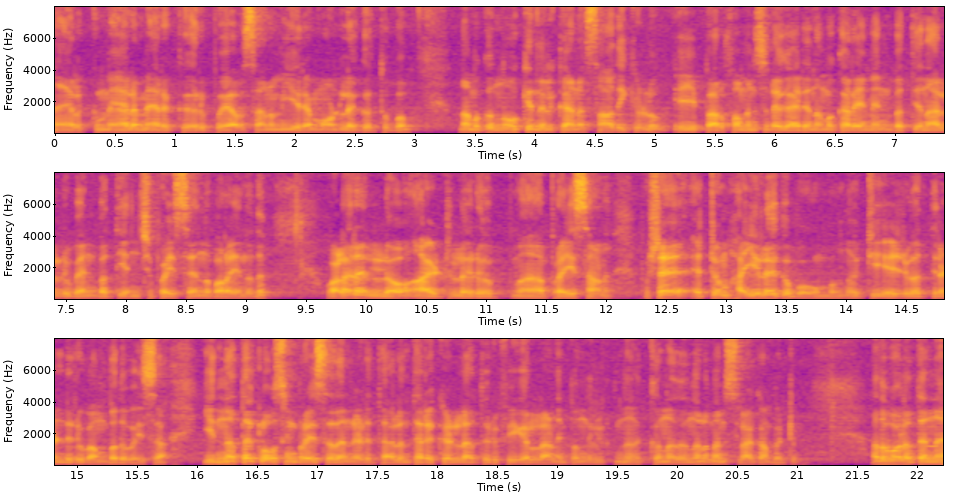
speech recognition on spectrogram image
നേർക്ക് മേലെ മേലെ കയറിപ്പോയി അവസാനം ഈ ഒരു എമൗണ്ടിലേക്ക് എത്തുമ്പം നമുക്ക് നോക്കി നിൽക്കാനേ സാധിക്കുള്ളൂ. ഈ പെർഫോമൻസിന്റെ കാര്യം നമുക്കറിയാം. എൺപത്തി നാല് രൂപ എൺപത്തി അഞ്ച് പൈസ എന്ന് പറയുന്നത് വളരെ ലോ ആയിട്ടുള്ളൊരു പ്രൈസാണ്. പക്ഷേ ഏറ്റവും ഹൈയിലേക്ക് പോകുമ്പോൾ നൂറ്റി എഴുപത്തിരണ്ട് രൂപ അമ്പത് പൈസ. ഇന്നത്തെ ക്ലോസിംഗ് പ്രൈസ് തന്നെ എടുത്താലും തിരക്കില്ലാത്തൊരു ഫിഗറിലാണ് ഇപ്പോൾ നിൽ നിൽക്കുന്നത് എന്നുള്ളത് മനസ്സിലാക്കാൻ പറ്റും. അതുപോലെ തന്നെ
